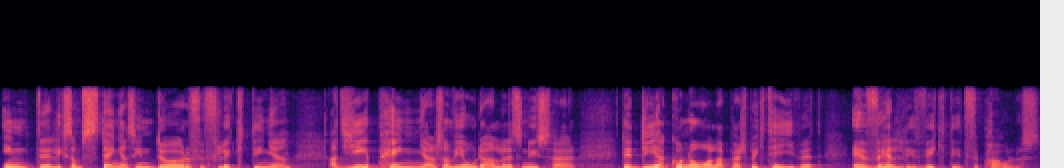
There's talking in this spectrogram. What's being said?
inte liksom stänga sin dörr för flyktingen, att ge pengar som vi gjorde alldeles nyss här. Det diakonala perspektivet är väldigt viktigt för Paulus.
